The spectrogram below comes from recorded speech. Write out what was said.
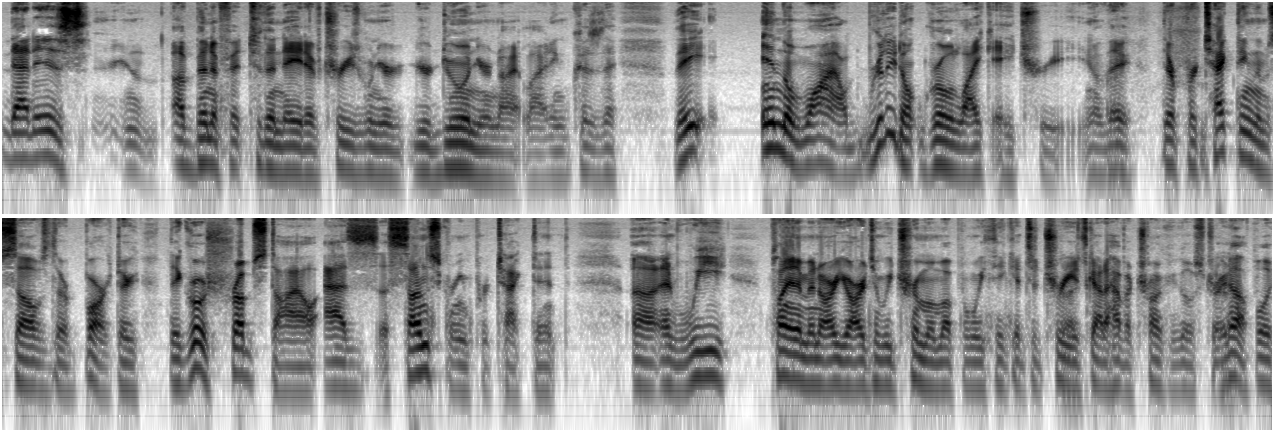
that is a benefit to the native trees when you're you're doing your night lighting because they they in the wild really don't grow like a tree. You know, they they're protecting themselves, their bark. They they grow shrub style as a sunscreen protectant, uh, and we plant them in our yards and we trim them up and we think it's a tree. It's got to have a trunk and go straight up. Well,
